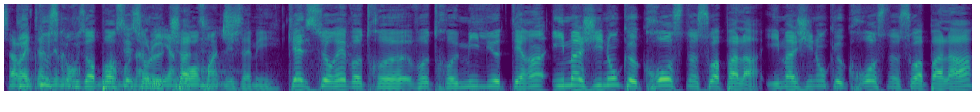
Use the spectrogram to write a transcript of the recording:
Ça va être ce que vous en pensez sur le chat, les amis. Quel serait votre, votre milieu de terrain? Imaginons que Kroos ne soit pas là. Imaginons que Kroos ne soit pas là.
